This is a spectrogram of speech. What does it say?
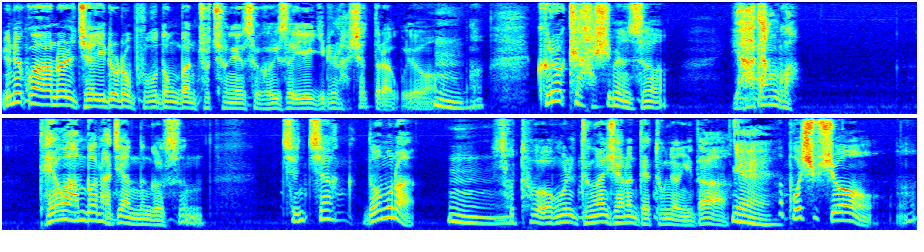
윤핵관을 제1호로 부부동반 초청해서 거기서 얘기를 하셨더라고요. 음. 어? 그렇게 하시면서 야당과 대화 한 번 하지 않는 것은 진짜 너무나 음. 소통을 등한시하는 대통령이다. 예. 아, 보십시오. 어?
